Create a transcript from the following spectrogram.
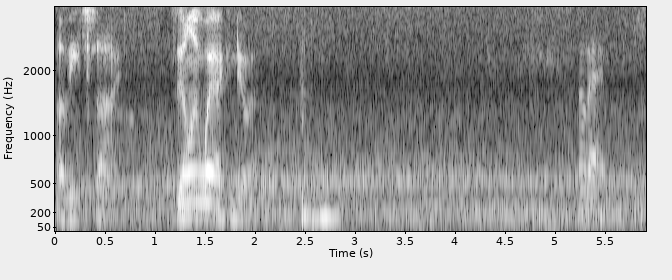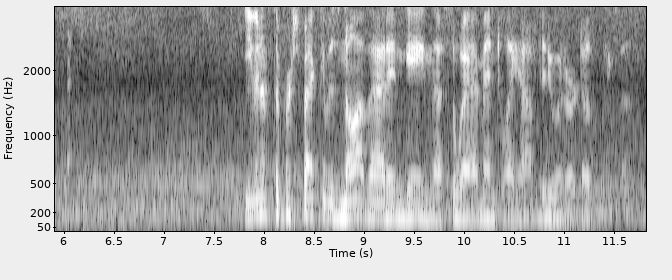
of each side. It's the only way I can do it. okay. Even if the perspective is not that in game, that's the way I mentally have to do it, or it doesn't make sense.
